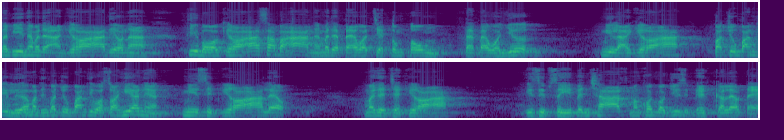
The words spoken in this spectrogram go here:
นบีนไม่ได้อ่านกิรออาเดียวนะที่บอกกิรออาซาบะอาเนี่ยไม่ได้แปลว่าเจ็ดตรงๆ แต่แปลว่าเยอะ มีหลายกิรออาปัจจุบันที่เหลือมาถึงปัจจุบันที่ว่าซอเฮียเนี่ยมีสิบกิรออาแล้ว ไม่ใช่เจ็ดกิรออาอีสิบสี่เป็นชาร์ตบางคนบอกยี่สิบเอ็ดก็แล้วแต่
